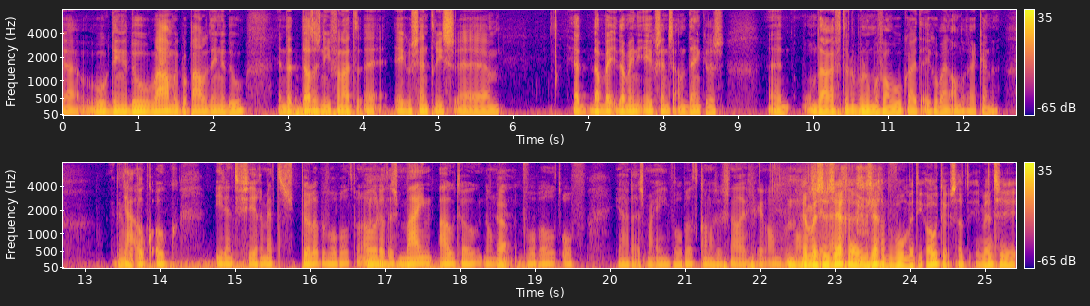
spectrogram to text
ja, hoe ik dingen doe, waarom ik bepaalde dingen doe. En dat, dat is niet vanuit eh, egocentrisch, ehm, ja, daar ben, je, daar ben je niet egocentrisch aan het denken. Dus eh, om daar even te benoemen van hoe kan je het ego bij een ander herkennen. Ik denk Ja, dat dat- ook, ook identificeren met spullen bijvoorbeeld. Van, oh, Mhm. dat is mijn auto dan Ja. bijvoorbeeld. Of, ja, dat is maar één voorbeeld. Kan er zo snel even geen andere Ja, Ja, maar ze zeggen, ze zeggen bijvoorbeeld met die auto's dat mensen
